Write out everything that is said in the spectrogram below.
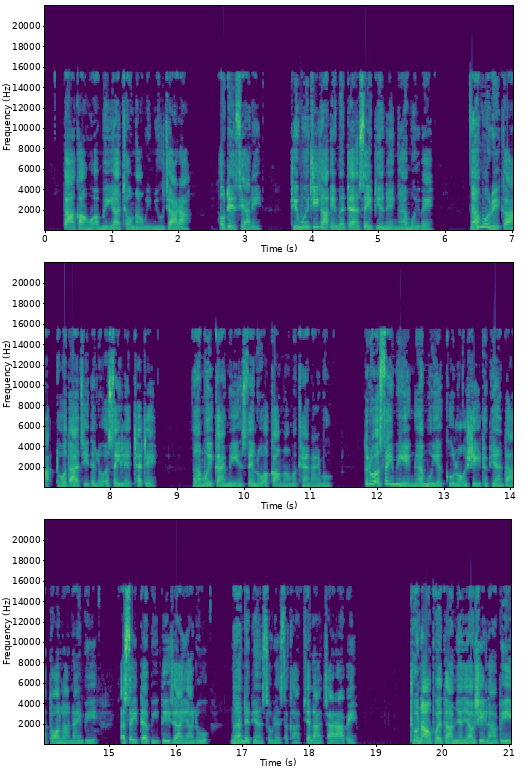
။တားကောင်ကိုအမေကချုံနှောင်ပြီးမျိုးကြတာ။ဟုတ်တယ်ဆရာလေး။ဒီမွေကြီးကအင်မတန်အစိတ်ပြင်းတဲ့ငန်းမွေပဲ။ငန်းမွေတွေကဒေါသကြီးတယ်လို့အစိတ်လဲထက်တယ်။ငန်းမွေကိုင်းမိရင်စင်လို့အကောင်တော့မခံနိုင်ဘူး။သူတို့အစိတ်မိရင်ငန်းမွေရဲ့ကိုလုံးအရှိတပြန်တာသွားလာနိုင်ပြီးအစိတ်တက်ပြီးတေးကြရလို့ငန်းတပြန်ဆိုတဲ့စကားဖြစ်လာကြတာပဲ။ထို့နောက်ဖွဲ့သားများရောက်ရှိလာပြီး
